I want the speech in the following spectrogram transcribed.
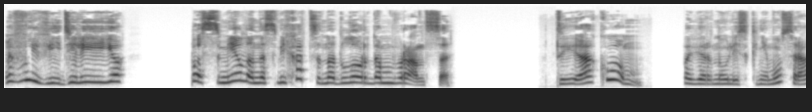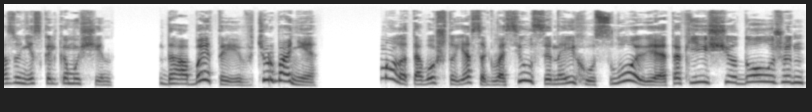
Вы видели ее? Посмела насмехаться над лордом Вранса. Ты о ком? Повернулись к нему сразу несколько мужчин. Да об этой, в тюрбане. Мало того, что я согласился на их условия, так еще должен...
